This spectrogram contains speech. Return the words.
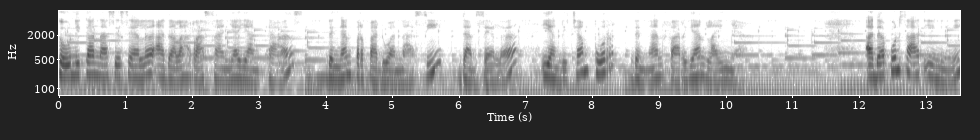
Keunikan nasi sele adalah rasanya yang khas dengan perpaduan nasi dan sele yang dicampur dengan varian lainnya. Adapun saat ini,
